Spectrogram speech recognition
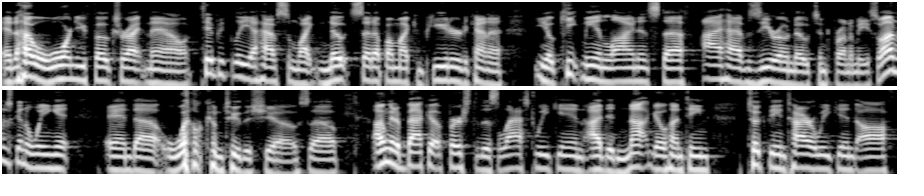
and I will warn you folks right now. Typically, I have some like notes set up on my computer to kind of you know keep me in line and stuff. I have zero notes in front of me, so I'm just going to wing it. And uh, welcome to the show. So I'm going to back up first to this last weekend. I did not go hunting. Took the entire weekend off.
